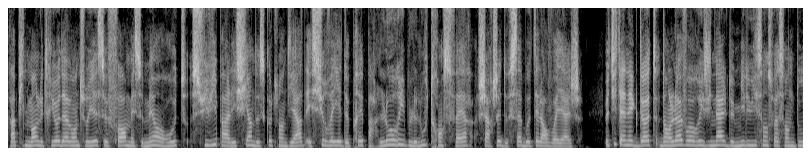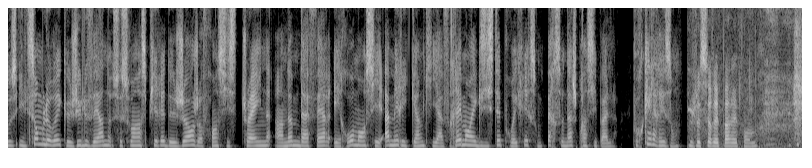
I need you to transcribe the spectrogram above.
Rapidement, le trio d'aventuriers se forme et se met en route, suivi par les chiens de Scotland Yard et surveillé de près par l'horrible loup transfert chargé de saboter leur voyage. Petite anecdote, dans l'œuvre originale de 1872, il semblerait que Jules Verne se soit inspiré de George Francis Train, un homme d'affaires et romancier américain qui a vraiment existé pour écrire son personnage principal. Pour quelle raison? Je ne saurais pas répondre.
